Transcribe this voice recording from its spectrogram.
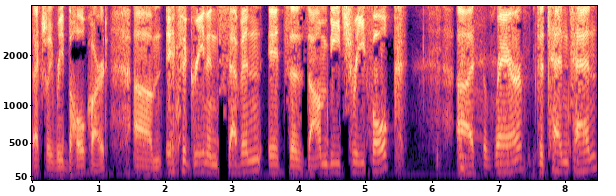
actually read the whole card. Um, it's a green and seven. It's a zombie tree folk. Uh, it's a rare. It's a 10-10,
